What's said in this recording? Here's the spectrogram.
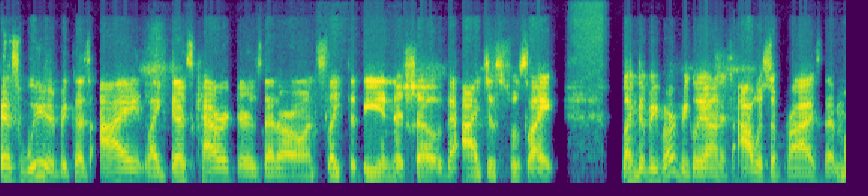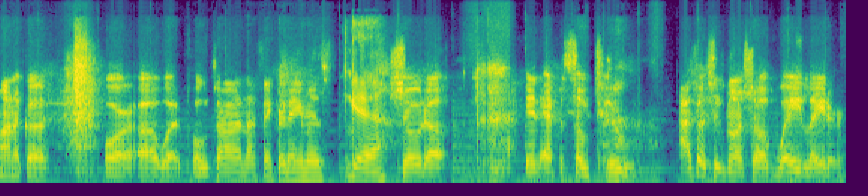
it's weird because I like there's characters that are on slate to be in the show that I just was like, like to be perfectly honest, I was surprised that Monica or uh, what Photon I think her name is Yeah, showed up in episode two. I thought she was going to show up way later.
